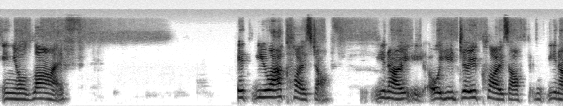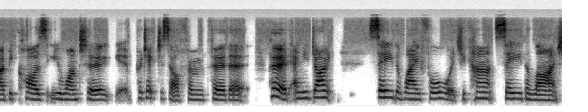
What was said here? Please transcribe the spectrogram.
in your life, it you are closed off you know or you do close off you know because you want to protect yourself from further hurt and you don't see the way forward. You can't see the light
